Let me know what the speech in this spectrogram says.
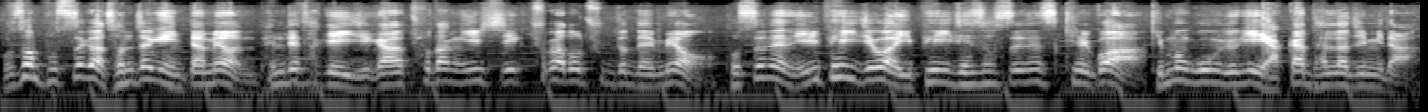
우선 보스가 전장에 있다면 벤데타 게이지가 초당 1씩 추가로 충전되며 보스는 1페이지와 2페이지에서 쓰는 스킬과 기본 공격이 약간 달라집니다.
